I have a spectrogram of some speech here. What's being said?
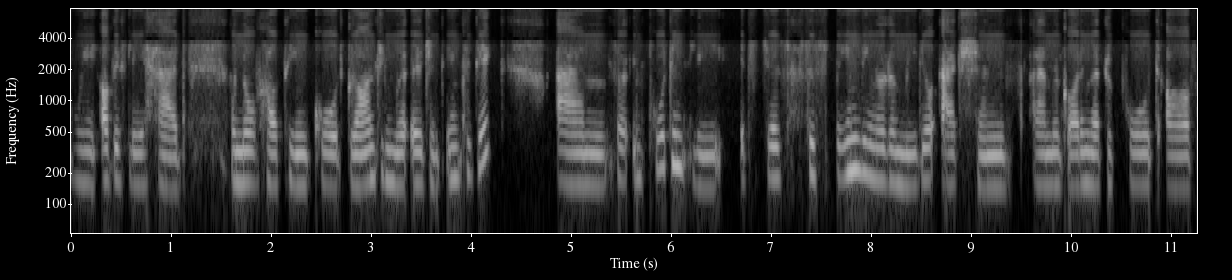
we obviously had a North Gauteng court granting the urgent interdict Um, so importantly, it's just suspending remedial actions um, regarding that report of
